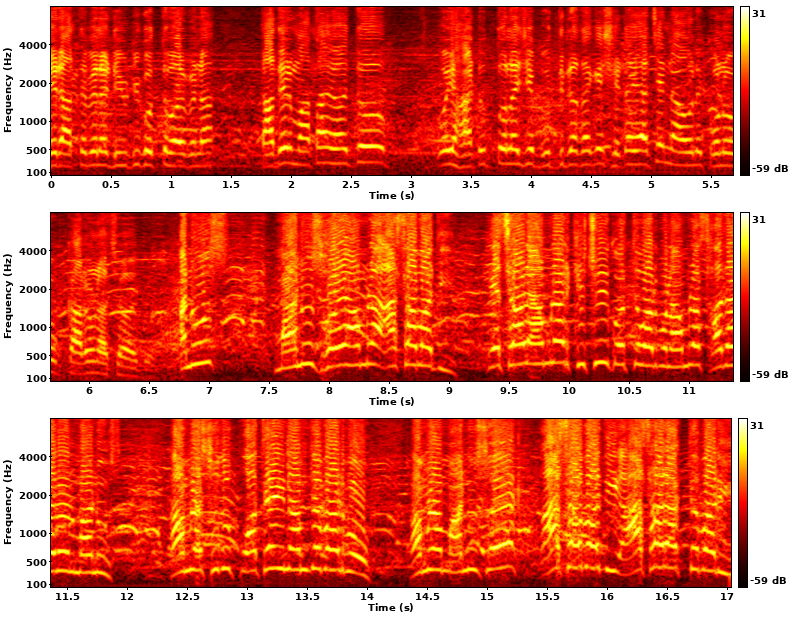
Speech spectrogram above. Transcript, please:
এ রাতে বেলা ডিউটি করতে পারবে না। তাদের মাথায় হয়তো ওই হাঁটুর তলায় যে বুদ্ধিটা থাকে সেটাই আছে না হলে কোনো কারণ আছে হয়তো। মানুষ মানুষ হয়ে আমরা আশাবাদী। এছাড়া আমরা আর কিছুই করতে পারব না আমরা সাধারণ মানুষ। আমরা শুধু পথেই নামতে পারব আমরা মানুষ হয়ে আশাবাদী আশা রাখতে পারি।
